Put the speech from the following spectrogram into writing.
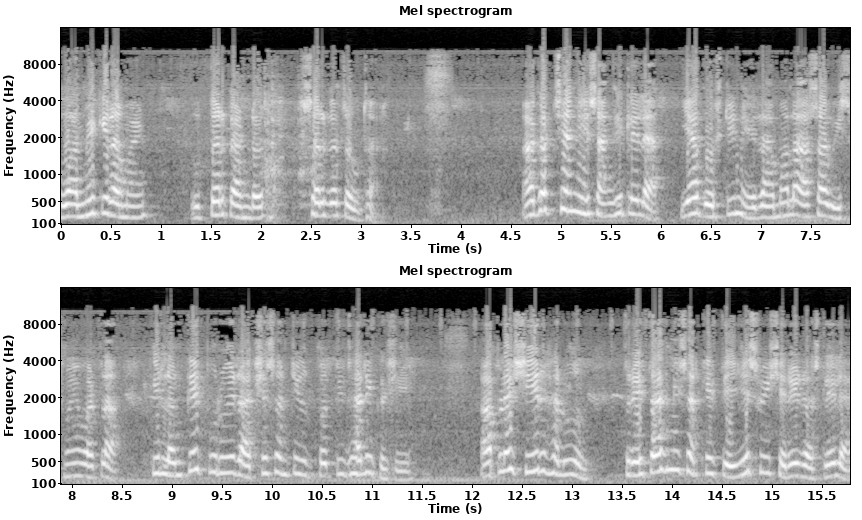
वाल्मिकी रामायण उत्तरकांड सर्ग चौथा. अगच्छांनी सांगितलेल्या या गोष्टीने रामाला असा विस्मय वाटला की लंकेत पूर्वी राक्षसांची उत्पत्ती झाली कशी? आपले शिर हलवून त्रेताग्नीसारखे तेजस्वी शरीर असलेल्या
